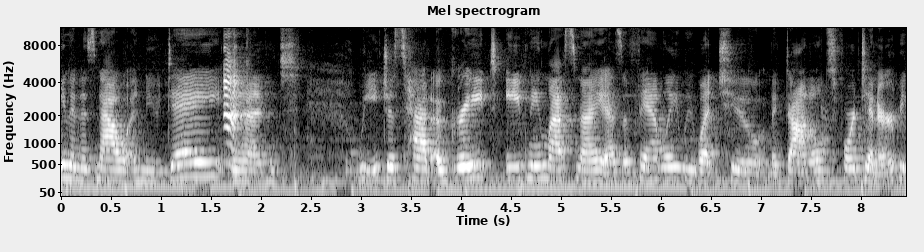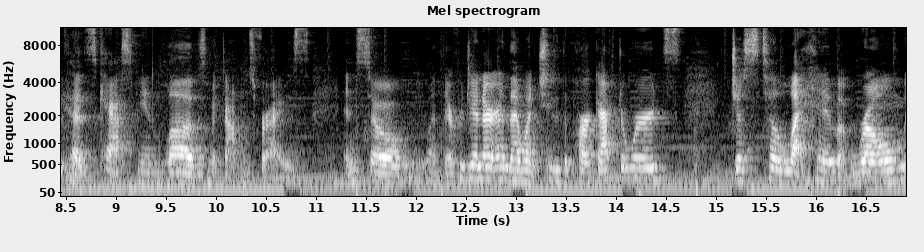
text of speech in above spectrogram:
Morning. It is now a new day and we just had a great evening last night as a family. We went to McDonald's for dinner because Caspian loves McDonald's fries. And so we went there for dinner and then went to the park afterwards just to let him roam.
